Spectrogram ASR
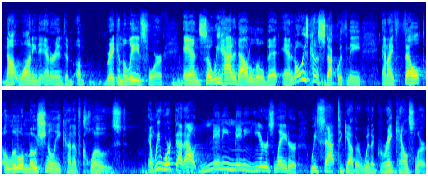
not wanting to enter into um, raking the leaves for her. And so we had it out a little bit, and it always kind of stuck with me. And I felt a little emotionally kind of closed. And we worked that out many, many years later. We sat together with a great counselor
